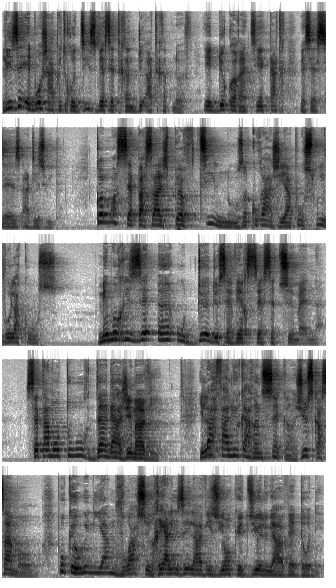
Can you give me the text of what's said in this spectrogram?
Lisez Hébreux chapitre 10, versets 32 à 39 et 2 Corinthiens 4, versets 16 à 18. Comment ces passages peuvent-ils nous encourager à poursuivre la course? Mémorisez un ou deux de ces versets cette semaine. C'est à mon tour d'engager ma vie. Il a fallu 45 ans jusqu'à sa mort pour que William voie se réaliser la vision que Dieu lui avait donnée.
